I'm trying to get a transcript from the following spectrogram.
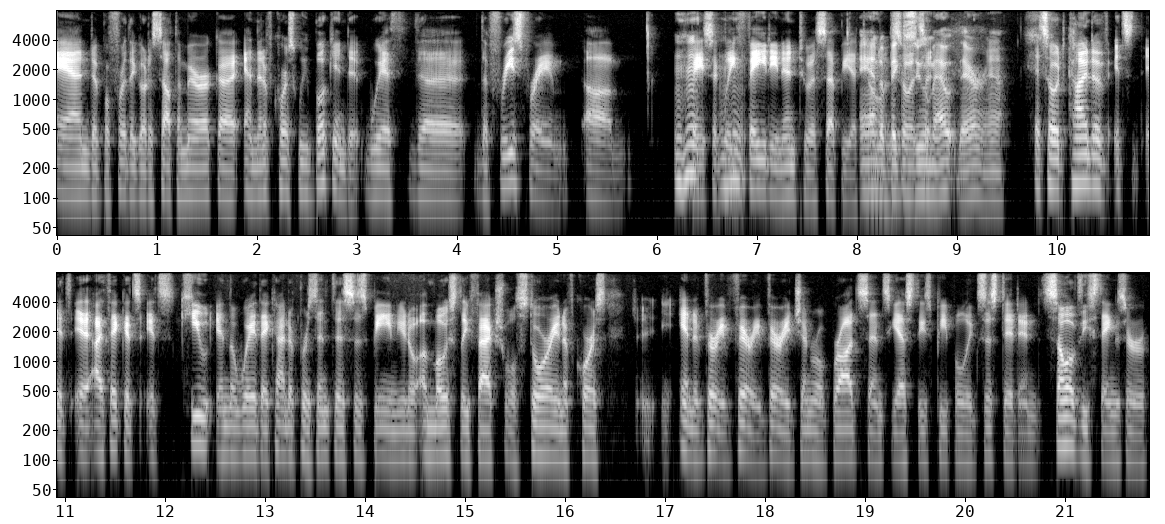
and before they go to South America, and then of course we bookend it with the the freeze frame, um, Mhm, basically mhm. fading into a sepia tone. and a big So zoom out there yeah and so it kind of it's it's it, I think it's it's cute in the way they kind of present this as being you know a mostly factual story, and of course, in a very very very general broad sense, yes, these people existed, and some of these things are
